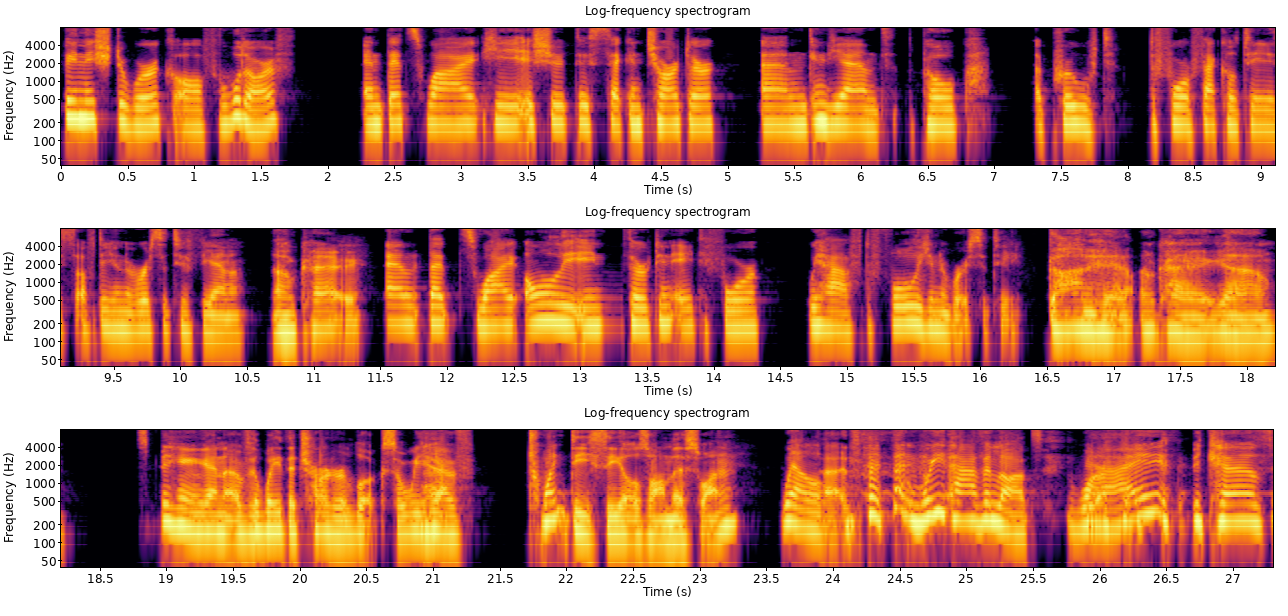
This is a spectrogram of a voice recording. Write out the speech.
finish the work of Rudolf, and that's why he issued this second charter. And in the end, the Pope approved the four faculties of the University of Vienna. Okay. And that's why only in 1384 we have the full university. Got it. Yeah. Okay. Yeah. Speaking again of the way the charter looks, so we Yeah. have 20 seals on this one. Well, Uh, we have a lot. Why? because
